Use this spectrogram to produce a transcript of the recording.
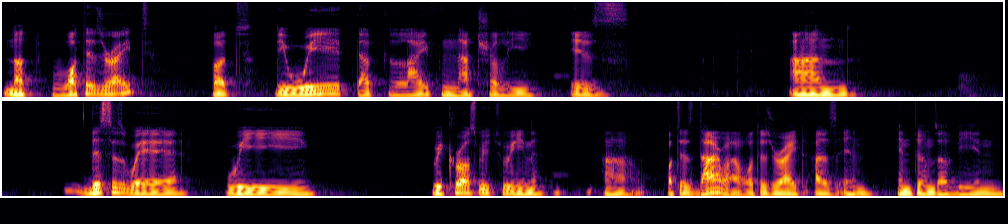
not what is right, but the way that life naturally is. And this is where we we cross between uh, what is dharma, what is right, as in in terms of being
